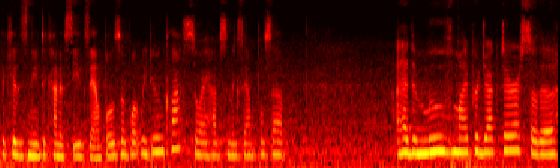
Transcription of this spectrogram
the kids need to kind of see examples of what we do in class. So I have some examples up. I had to move my projector so the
